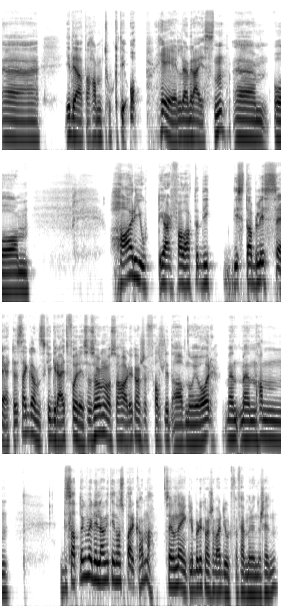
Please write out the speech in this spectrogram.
Eh, I det at han tok de opp hele den reisen. Eh, og har gjort i hvert fall at de, de stabiliserte seg ganske greit forrige sesong, og så har de kanskje falt litt av nå i år. Men, men han Det satt nok veldig langt inn å sparke han, da. Selv om det egentlig burde kanskje vært gjort for fem runder siden.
